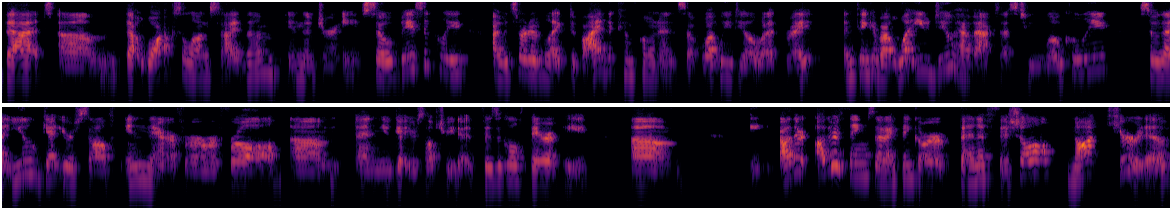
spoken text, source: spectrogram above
that um, that walks alongside them in the journey. So basically, I would sort of like divide the components of what we deal with, right? And think about what you do have access to locally so that you get yourself in there for a referral um, and you get yourself treated. Physical therapy, um, other other things that I think are beneficial, not curative,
